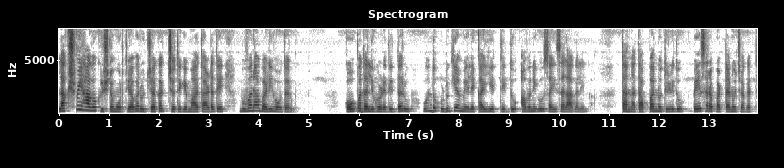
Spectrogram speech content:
ಲಕ್ಷ್ಮಿ ಹಾಗೂ ಕೃಷ್ಣಮೂರ್ತಿ ಅವರು ಜಗತ್ ಜೊತೆಗೆ ಮಾತಾಡದೆ ಭುವನ ಬಳಿ ಹೋದರು. ಕೋಪದಲ್ಲಿ ಹೊಡೆದಿದ್ದರೂ ಒಂದು ಹುಡುಗಿಯ ಮೇಲೆ ಕೈ ಎತ್ತಿದ್ದು ಅವನಿಗೂ ಸಹಿಸಲಾಗಲಿಲ್ಲ. ತನ್ನ ತಪ್ಪನ್ನು ತಿಳಿದು ಬೇಸರಪಟ್ಟನು ಜಗತ್.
